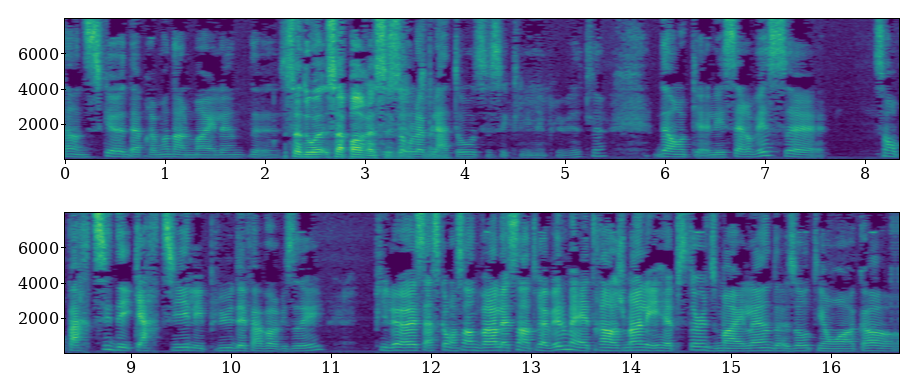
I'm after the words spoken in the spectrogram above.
tandis que d'après moi dans le Myland euh, Ça doit, ça part assez sur vite. le là. plateau, tu sais, c'est plus vite, là. Donc, euh, les services euh, sont partis des quartiers les plus défavorisés. Puis là, ça se concentre vers le centre-ville, mais étrangement, les hipsters du Myland, eux autres, ils ont encore...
